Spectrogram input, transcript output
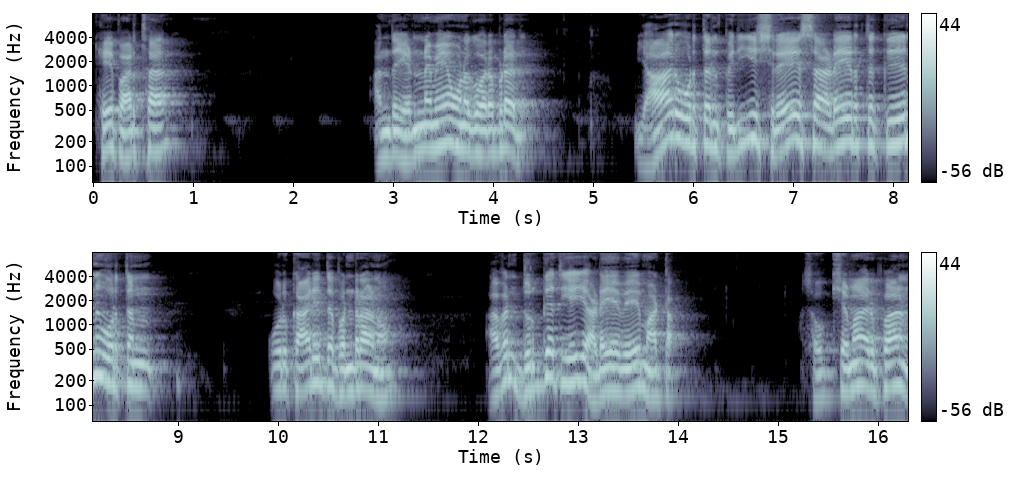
ஹே பார்த்தா அந்த எண்ணமே உனக்கு வரப்படாது. யார் ஒருத்தன் பெரிய ஸ்ரேயஸை அடையிறதுக்குன்னு ஒருத்தன் ஒரு காரியத்தை பண்ணுறானோ அவன் துர்கதியை அடையவே மாட்டான். சௌக்கியமாக இருப்பான்.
